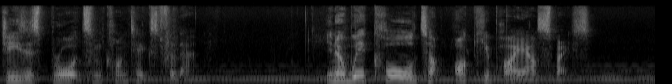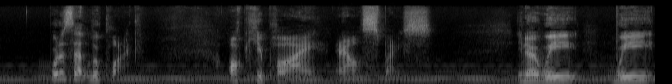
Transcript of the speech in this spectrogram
Jesus brought some context for that. You know, we're called to occupy our space. What does that look like? Occupy our space. You know, we we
